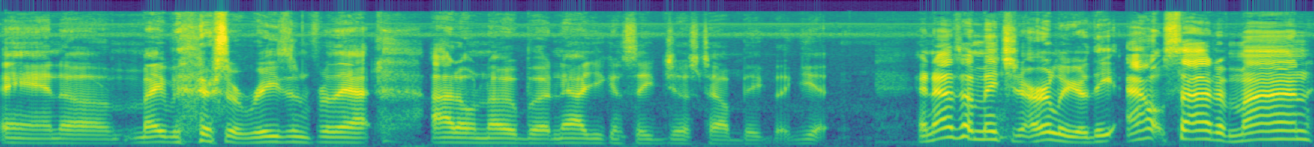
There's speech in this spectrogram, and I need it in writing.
And uh, maybe there's a reason for that. I don't know, but now you can see just how big they get. And as I mentioned earlier, the outside of mine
